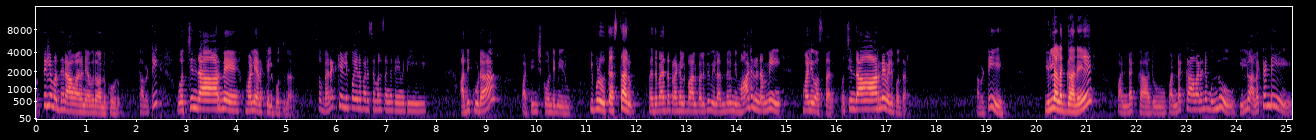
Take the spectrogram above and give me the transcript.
ఒత్తిళ్ళ మధ్య రావాలని ఎవరు అనుకోరు. కాబట్టి వచ్చిన దారినే మళ్ళీ వెనక్కి వెళ్ళిపోతున్నారు. సో వెనక్కి వెళ్ళిపోయిన పరిశ్రమల సంగతి ఏమిటి? అది కూడా పట్టించుకోండి మీరు. ఇప్పుడు తెస్తారు. పెద్ద పెద్ద ప్రగల్భాలు పలిపి వీళ్ళందరూ మీ మాటలు నమ్మి మళ్ళీ వస్తారు. వచ్చిన దారినే వెళ్ళిపోతారు. కాబట్టి ఇల్లు అలగ్గానే పండగ కాదు. పండగ కావాలంటే ముందు ఇల్లు అలకండి.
